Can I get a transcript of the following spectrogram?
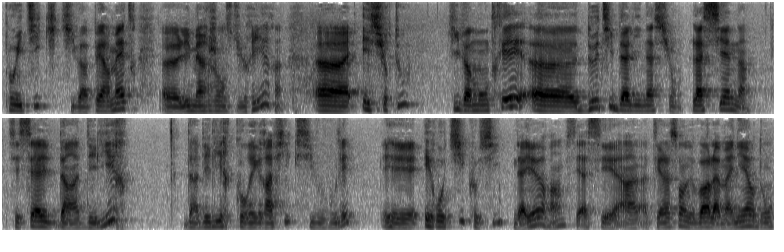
poétique qui va permettre l'émergence du rire et surtout qui va montrer deux types d'aliénation. La sienne, c'est celle d'un délire, d'un délire chorégraphique si vous voulez, et érotique aussi d'ailleurs. Hein. C'est assez intéressant de voir la manière dont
